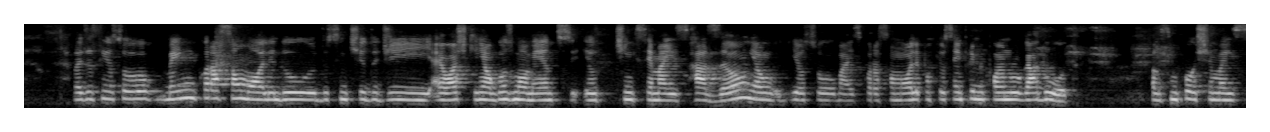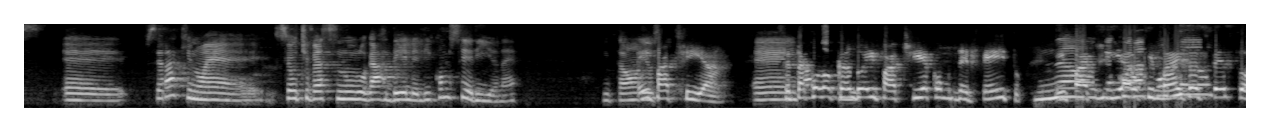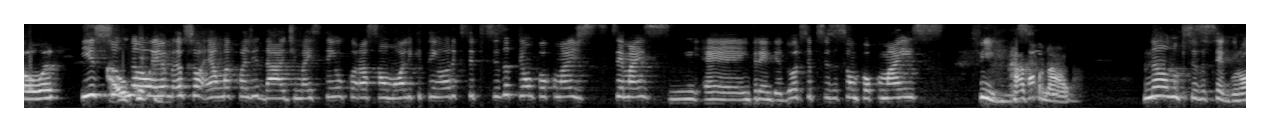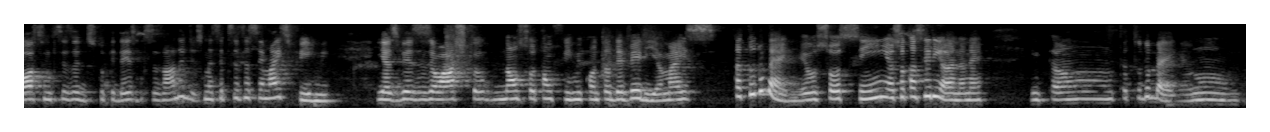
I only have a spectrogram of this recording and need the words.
Mas assim, eu sou bem coração mole do, do sentido de. Eu acho que em alguns momentos eu tinha que ser mais razão e eu, eu sou mais coração mole porque eu sempre me ponho no lugar do outro. Falo assim, poxa, mas é, será que não é. Se eu tivesse no lugar dele ali, como seria, né? Então. Empatia. Eu, é, Você está colocando a empatia como defeito? Não, empatia é o que mais não. as pessoas isso não é, é, uma qualidade, mas tem o coração mole que tem hora que você precisa ter um pouco mais, ser mais é, empreendedor, você precisa ser um pouco mais firme. Racional. Sabe? Não, não precisa ser grosso, não precisa de estupidez, não precisa nada disso, mas você precisa ser mais firme. E às vezes eu acho que eu não sou tão firme quanto eu deveria, mas tá tudo bem. Eu sou sim, eu sou canceriana, né? Então tá tudo bem. Eu não.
